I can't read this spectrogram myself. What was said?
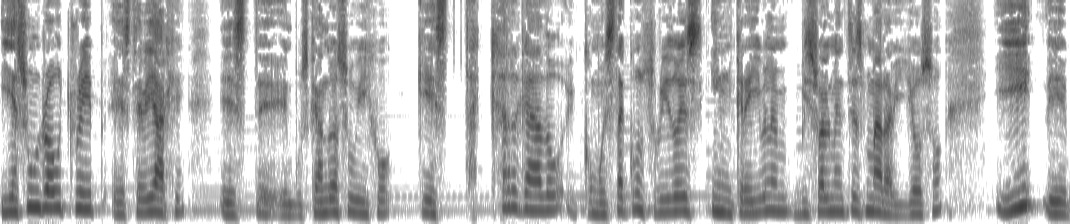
Y es un road trip, este viaje, este, en buscando a su hijo, que está cargado, como está construido, es increíble, visualmente es maravilloso y eh,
